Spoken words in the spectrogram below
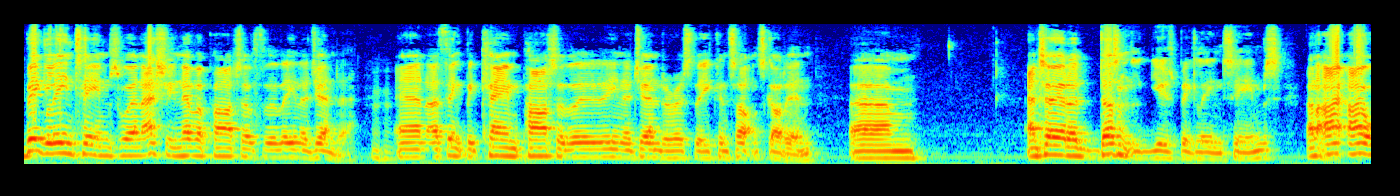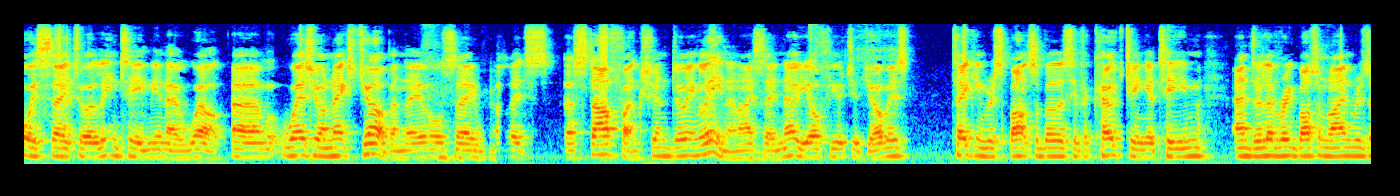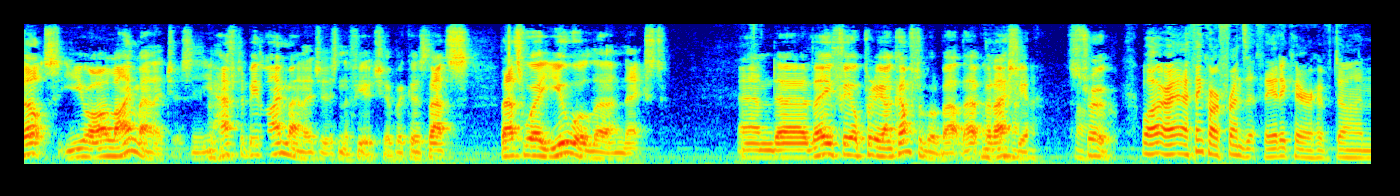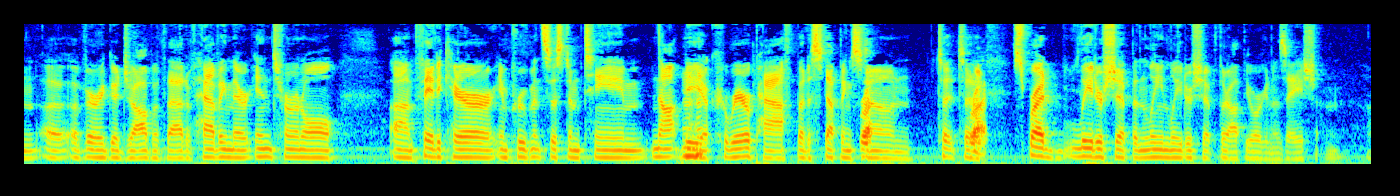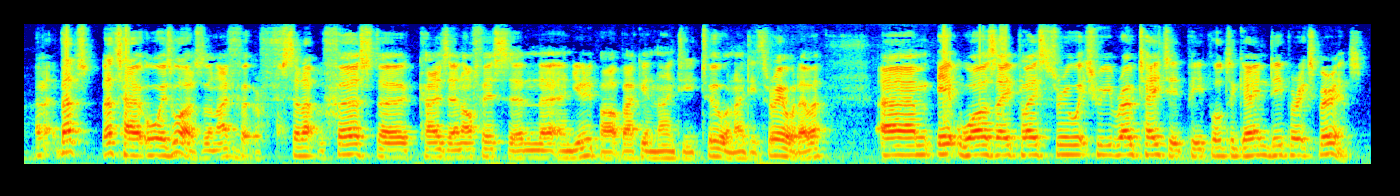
big lean teams were actually never part of the lean agenda, mm-hmm. and I think became part of the lean agenda as the consultants got in. Um, and Toyota doesn't use big lean teams. And I, I always say to a lean team, you know, well, um, where's your next job? And they all say, well, it's a staff function doing lean. And I say, no, your future job is taking responsibility for coaching a team and delivering bottom line results. You are line managers, and you mm-hmm. have to be line managers in the future because that's that's where you will learn next. And uh, they feel pretty uncomfortable about that, but actually, it's true. Well, I think our friends at ThedaCare have done a, a, very good job of that, of having their internal um, ThedaCare improvement system team not be mm-hmm. a career path, but a stepping stone right. to, to right. spread leadership and lean leadership throughout the organization. And that's that's how it always was. When I f- set up the first uh, Kaizen office in uh, in Unipart back in '92 or '93 or whatever, um, it was a place through which we rotated people to gain deeper experience,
